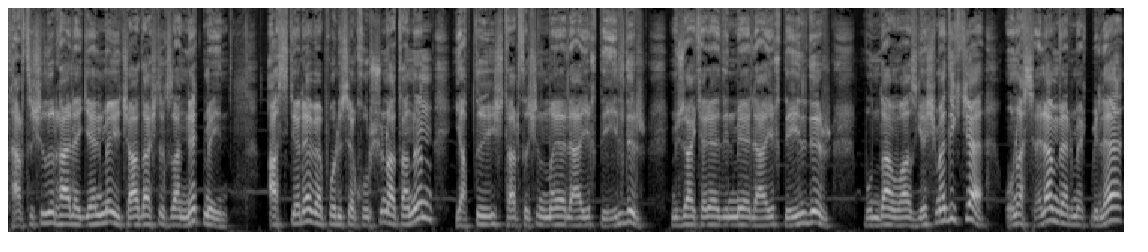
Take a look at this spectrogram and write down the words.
tartışılır hale gelmeyi çağdaşlık zannetmeyin askere ve polise kurşun atanın yaptığı iş tartışılmaya layık değildir. Müzakere edilmeye layık değildir. Bundan vazgeçmedikçe ona selam vermek bile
